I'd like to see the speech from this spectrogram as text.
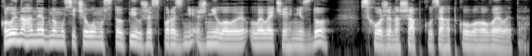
коли на ганебному січовому стовпі вже спорожніло лелече гніздо, схоже на шапку загадкового велета,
